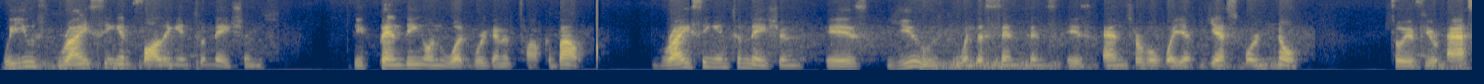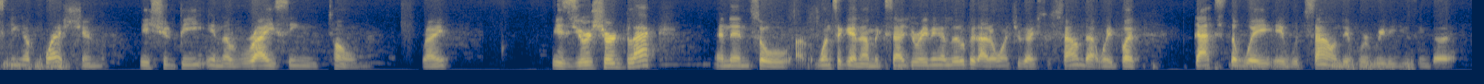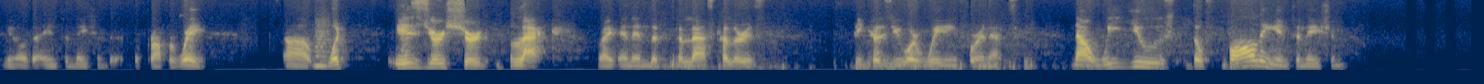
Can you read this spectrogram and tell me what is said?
we use rising and falling intonations depending on what we're going to talk about. Rising intonation is used when the sentence is answerable by a yes or no. So if you're asking a question, it should be in a rising tone, right? Is your shirt black? And then, so uh, once again, I'm exaggerating a little bit. I don't want you guys to sound that way, but that's the way it would sound if we're really using the, you know, the intonation the, the proper way. Uh, what is your shirt black? Right. And then the, the last color is because you are waiting for an answer. Now we use the falling intonation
